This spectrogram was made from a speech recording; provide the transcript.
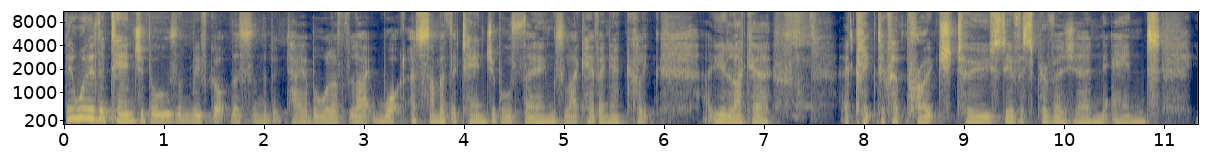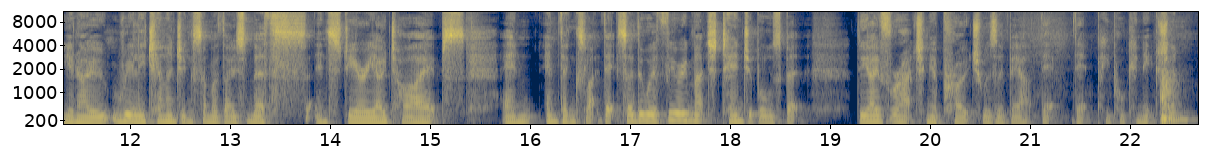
There were the tangibles, and we've got this in the big table of like what are some of the tangible things, like having a click, uh, you like a eclectic approach to service provision and, you know, really challenging some of those myths and stereotypes and, and things like that. So there were very much tangibles, but the overarching approach was about that, that people connection.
